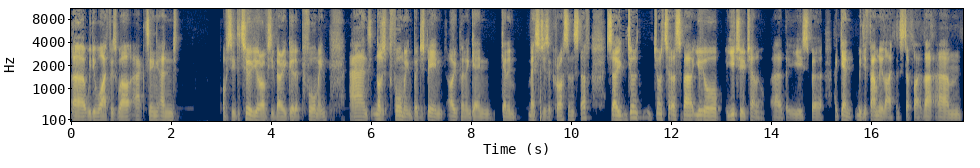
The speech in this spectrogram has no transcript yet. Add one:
uh, with your wife as well, acting and. Obviously, the two of you are obviously very good at performing, and not just performing, but just being open and getting getting messages across and stuff. So, do you, want, do you want to tell us about your YouTube channel uh, that you use for, again, with your family life and stuff like that? Um,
